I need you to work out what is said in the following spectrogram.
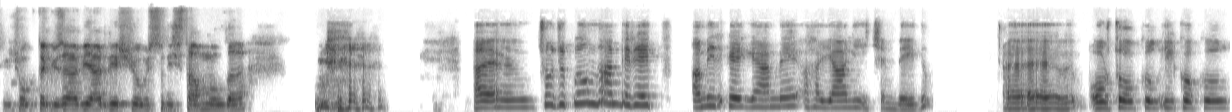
Çünkü çok da güzel bir yerde yaşıyormuşsun İstanbul'da. Çocukluğumdan beri hep Amerika'ya gelme hayali içindeydim. Ee, ortaokul, ilkokul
